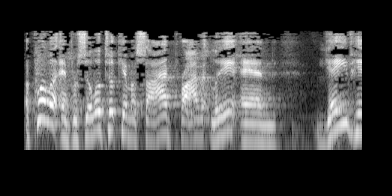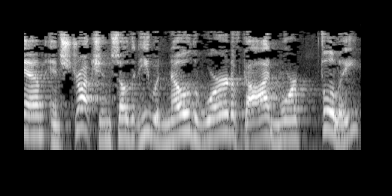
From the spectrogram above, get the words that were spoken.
Aquila and Priscilla took him aside privately and gave him instruction so that he would know the Word of God more fully,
